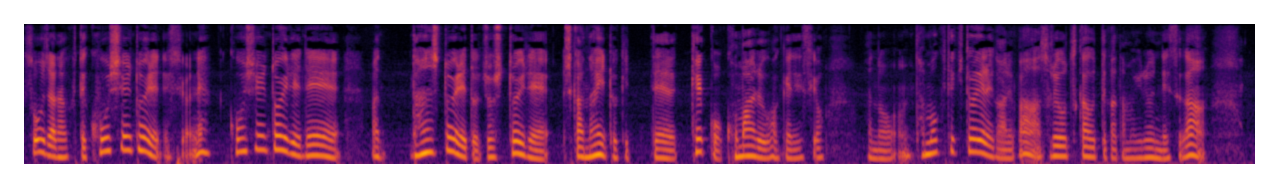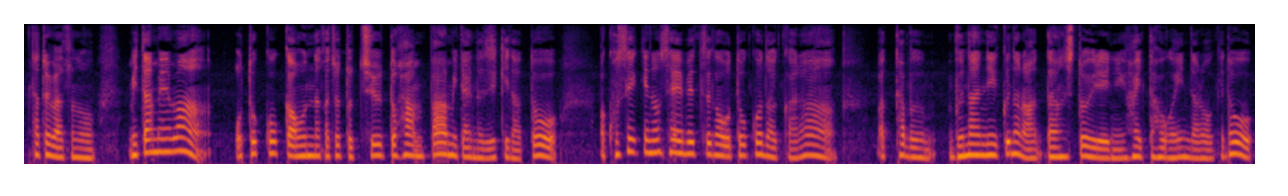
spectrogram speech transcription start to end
そうじゃなくて公衆トイレですよね。公衆トイレで、まあ、男子トイレと女子トイレしかない時って結構困るわけですよ。あの、多目的トイレがあればそれを使うって方もいるんですが、例えばその、見た目は男か女かちょっと中途半端みたいな時期だと、まあ、戸籍の性別が男だから、まあ、多分無難に行くなら男子トイレに入った方がいいんだろうけど、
